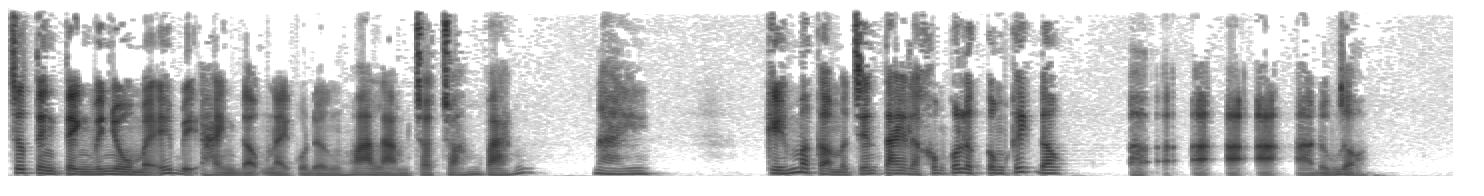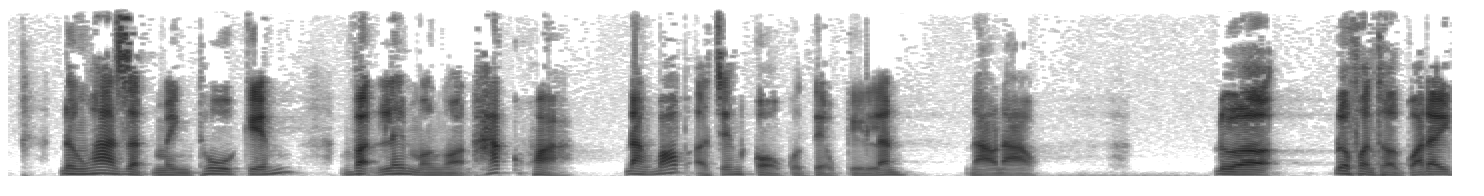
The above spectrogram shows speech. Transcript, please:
Trước tinh tinh với nhu mễ bị hành động này của đường hoa làm cho choáng váng. Này, kiếm mà cầm ở trên tay là không có lực công kích đâu. À, à, à, à, à đúng rồi. Đường hoa giật mình thu kiếm, vận lên một ngọn hắc hỏa đang bóp ở trên cổ của tiểu kỳ lân. Nào nào, đưa, đưa phần thưởng qua đây.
